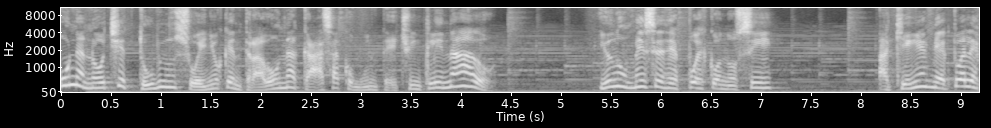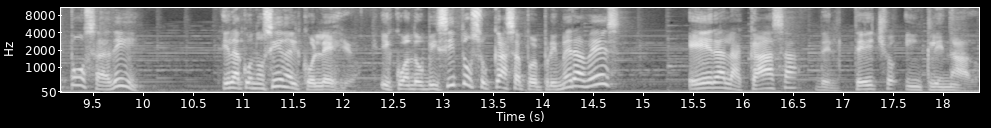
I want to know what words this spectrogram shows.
Una noche tuve un sueño que entraba a una casa con un techo inclinado. Y unos meses después conocí a quien es mi actual esposa, Adi. Y la conocí en el colegio. Y cuando visito su casa por primera vez, era la casa del techo inclinado.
